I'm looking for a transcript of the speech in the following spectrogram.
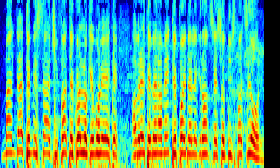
mandate messaggi, fate quello che volete, avrete veramente poi delle grosse soddisfazioni.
